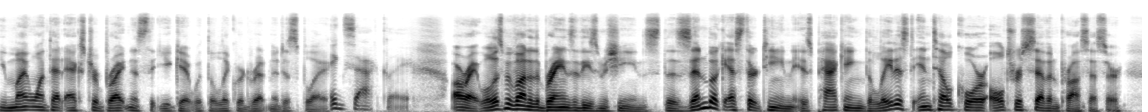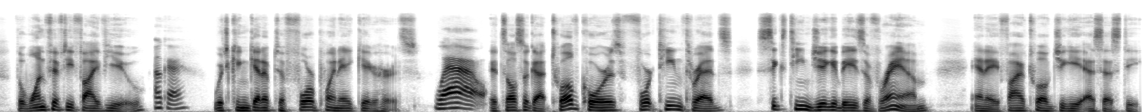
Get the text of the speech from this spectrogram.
you might want that extra brightness that you get with the liquid retina display. Exactly. All right, well, let's move on to the brains of these machines. The ZenBook S13 is packing the latest Intel Core Ultra 7 processor, the 155U, Okay. which can get up to 4.8 gigahertz. Wow. It's also got 12 cores, 14 threads, 16 gigabytes of RAM, and a 512 GB SSD.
